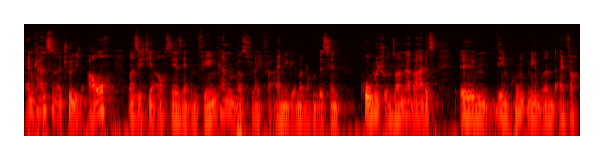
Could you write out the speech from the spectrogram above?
Dann kannst du natürlich auch, was ich dir auch sehr, sehr empfehlen kann, was vielleicht für einige immer noch ein bisschen komisch und sonderbar ist, ähm, den Punkt nehmen und einfach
